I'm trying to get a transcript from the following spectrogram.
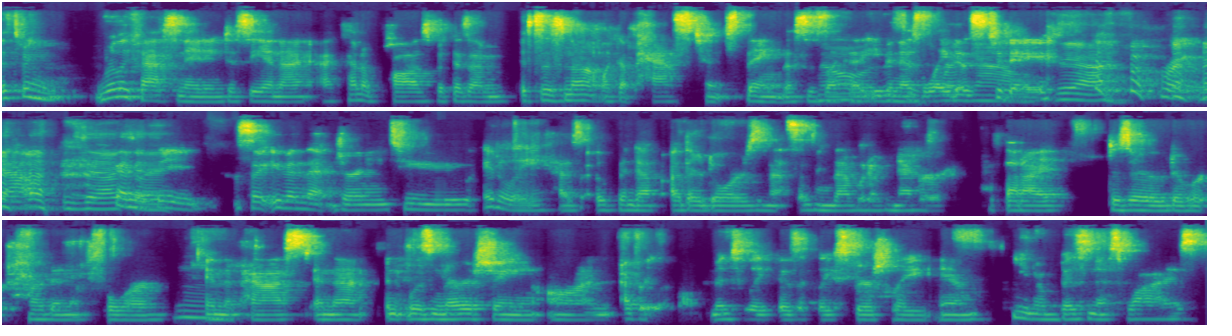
it's been really fascinating to see. And I, I kind of pause because I'm, this is not like a past tense thing. This is no, like a, even as late right as now. today. Yeah. right now. exactly. Kind of thing. So even that journey to Italy has opened up other doors. And that's something that I would have never thought I deserved or worked hard enough for mm. in the mm. past. And that was nourishing on every level, mentally, physically, spiritually, and, you know, business wise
